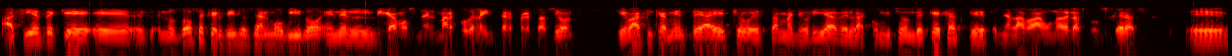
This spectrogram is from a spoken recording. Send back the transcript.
Así es de que los dos ejercicios se han movido en el, digamos, en el marco de la interpretación que básicamente ha hecho esta mayoría de la comisión de quejas que señalaba una de las consejeras eh,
